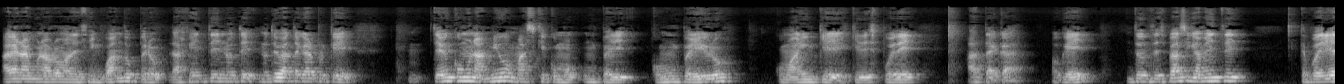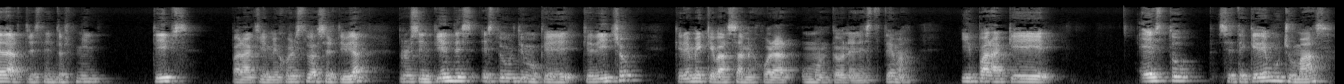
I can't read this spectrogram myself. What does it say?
hagan alguna broma de vez en cuando, pero la gente no te, no te va a atacar porque te ven como un amigo más que como un, como un peligro, como alguien que, que les puede atacar, ¿ok? Entonces, básicamente, te podría dar 300.000 tips para que mejores tu asertividad, pero si entiendes esto último que, que he dicho, créeme que vas a mejorar un montón en este tema. Y para que esto se te quede mucho más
